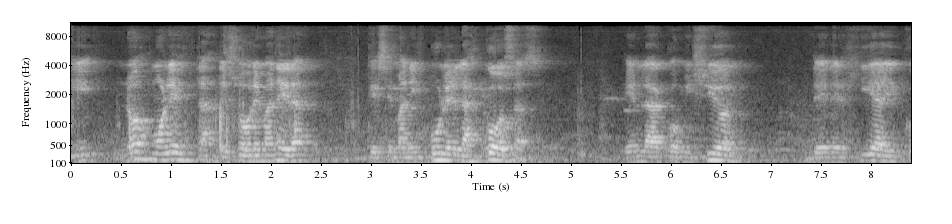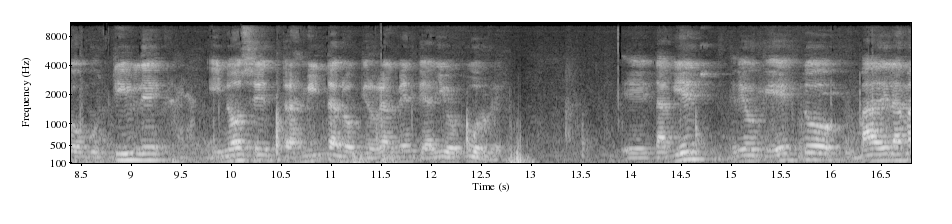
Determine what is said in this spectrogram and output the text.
y nos molesta de sobremanera que se manipulen las cosas en la Comisión de Energía y Combustible y no se transmita lo que realmente allí ocurre. Eh, también creo que esto va de la mano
